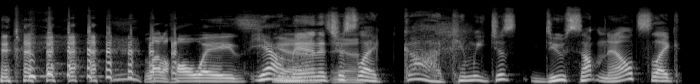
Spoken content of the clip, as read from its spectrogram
A lot of hallways. Yeah, man, it's just yeah. like God. Can we just do something else? Like,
